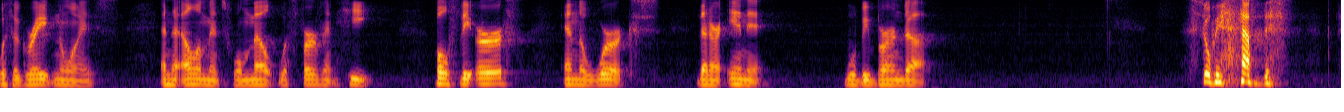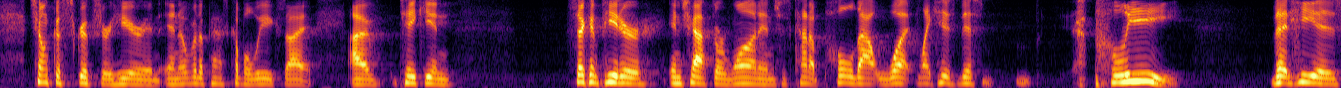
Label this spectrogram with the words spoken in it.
with a great noise, and the elements will melt with fervent heat. Both the earth and the works that are in it will be burned up. So we have this chunk of scripture here, and, and over the past couple weeks, I, I've taken Second Peter in chapter one and just kind of pulled out what, like his this plea that he is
